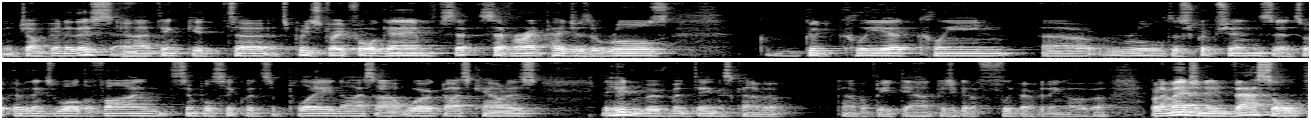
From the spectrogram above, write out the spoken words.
to jump into this, and I think it uh, it's a pretty straightforward game. Seven or eight pages of rules, good, clear, clean uh, rule descriptions. It's everything's well defined, simple sequence of play, nice artwork, nice counters. The hidden movement thing is kind of a kind of a beat down because you've got to flip everything over. But imagine in Vassal,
